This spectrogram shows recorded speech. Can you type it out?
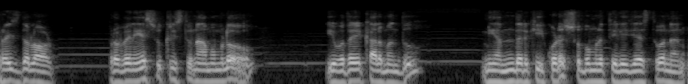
ప్రైజ్ ద లాడ్ ప్రభునేసు క్రీస్తు నామంలో ఈ ఉదయకాలమందు మీ అందరికీ కూడా శుభములు తెలియజేస్తూ ఉన్నాను.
